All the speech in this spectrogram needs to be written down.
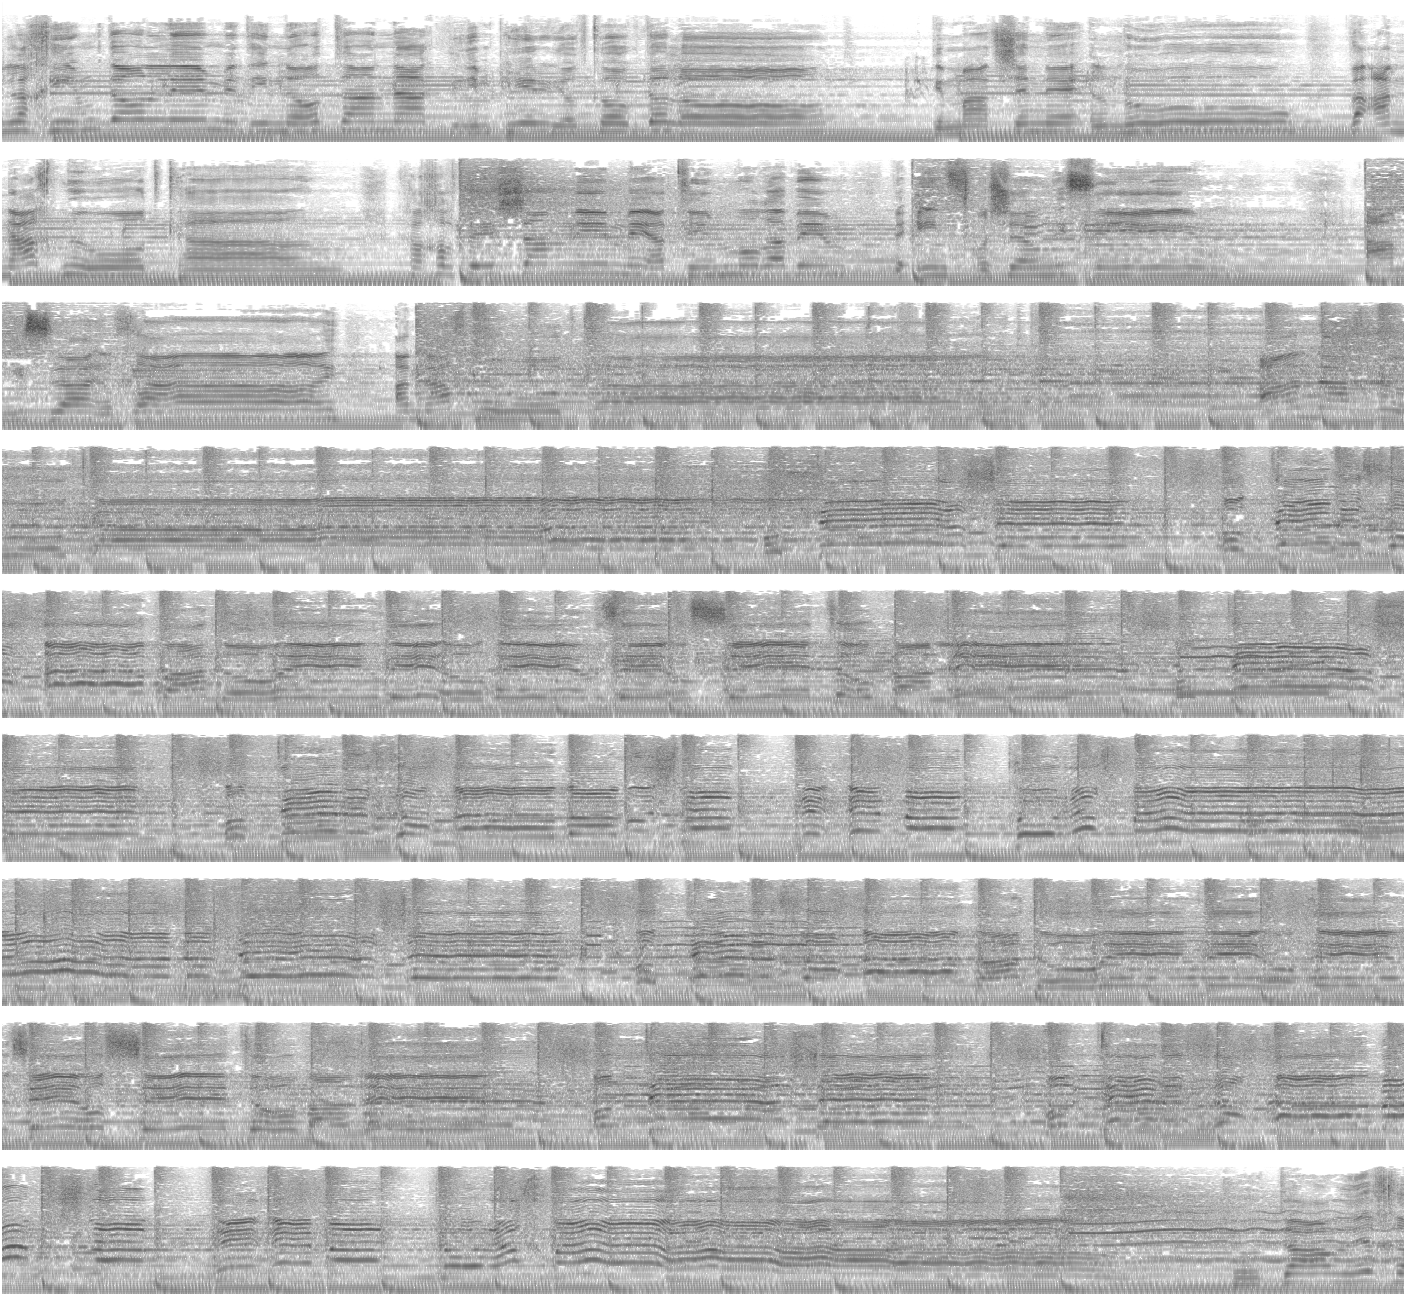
מלכים גדולים, מדינות ענק, אימפריות כה גדולות, כמעט שנעלמו, ואנחנו עוד כאן. כך אלפי שנים מעטים ורבים, באין ספור של ניסים. עם ישראל חי, אנחנו עוד כאן. תודה לך.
